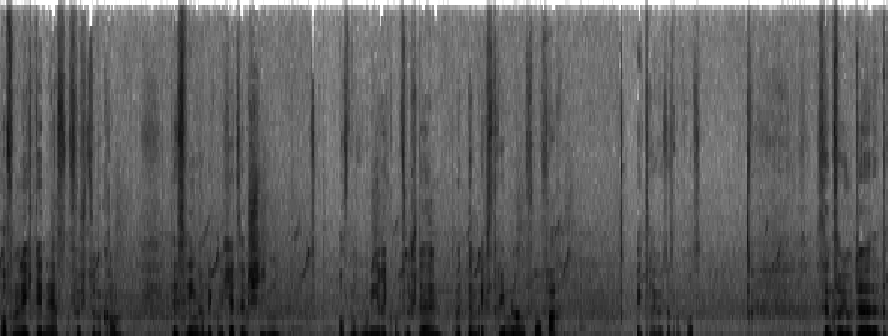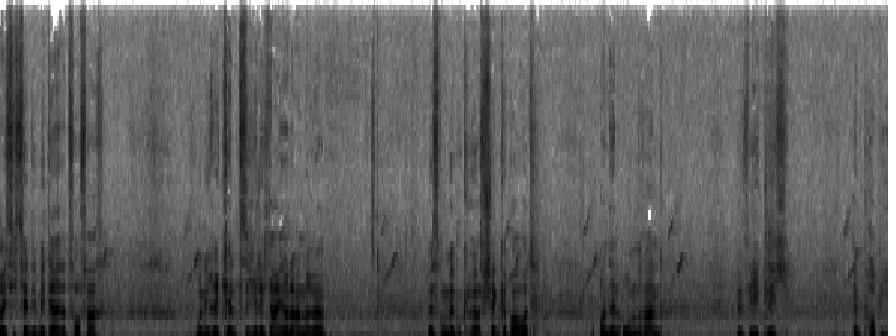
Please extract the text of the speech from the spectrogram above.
hoffentlich den ersten Fisch zu bekommen. Deswegen habe ich mich jetzt entschieden, auf Moruni-Rig umzustellen mit einem extrem langen Vorfach. Ich zeige euch das mal kurz. Sind so gute 30 cm das Vorfach Uniri kennt sicherlich der ein oder andere. Ist mit einem Curve-Schenk gebaut und dann oben dran beweglich ein Poppy.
